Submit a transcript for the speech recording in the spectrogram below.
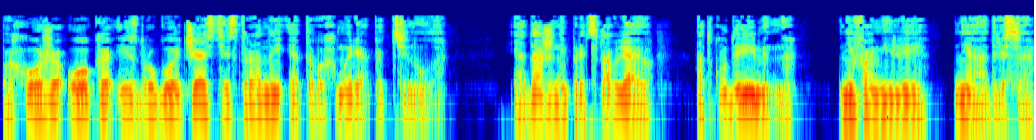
Похоже, око из другой части страны этого хмыря подтянуло. Я даже не представляю, откуда именно. Ни фамилии, ни адреса.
